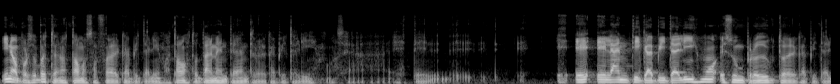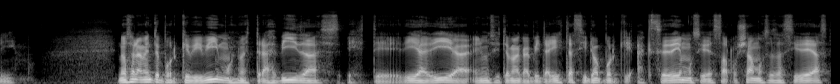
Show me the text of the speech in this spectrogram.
Y no, por supuesto no estamos afuera del capitalismo, estamos totalmente dentro del capitalismo. O sea, este, e, e, el anticapitalismo es un producto del capitalismo no solamente porque vivimos nuestras vidas este, día a día en un sistema capitalista, sino porque accedemos y desarrollamos esas ideas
